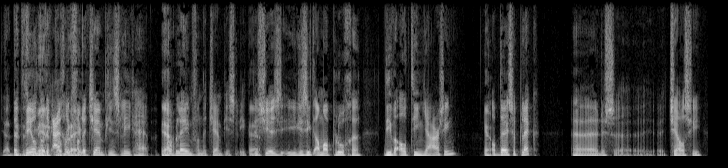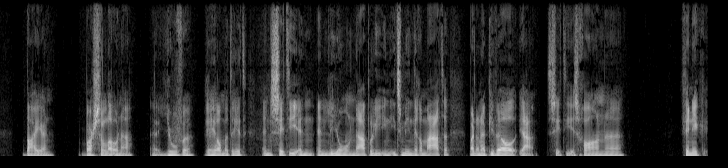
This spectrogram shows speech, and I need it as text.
Ja, dit het beeld dat ik eigenlijk van de Champions League heb. Het Ja. probleem van de Champions League. Dus je, je ziet allemaal ploegen die we al tien jaar zien op deze plek. Eh, dus eh, Chelsea, Bayern, Barcelona, eh, Juve, Real Madrid en City en, en Lyon, Napoli in iets mindere mate. Maar dan heb je wel, ja, City is gewoon, vind ik,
